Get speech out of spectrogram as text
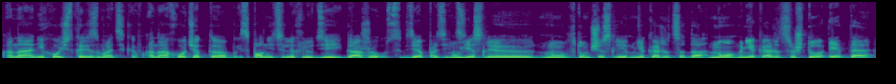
Она не хочет харизматиков, она хочет э, исполнительных людей, даже среди оппозиции. Ну, если, ну, в том числе, мне кажется, да. Но мне кажется, что это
